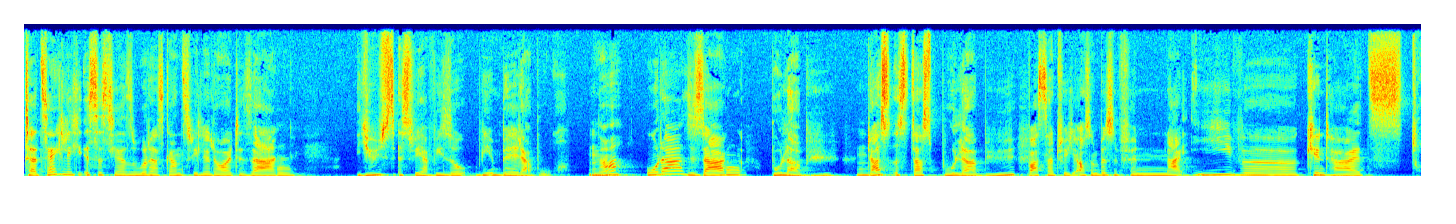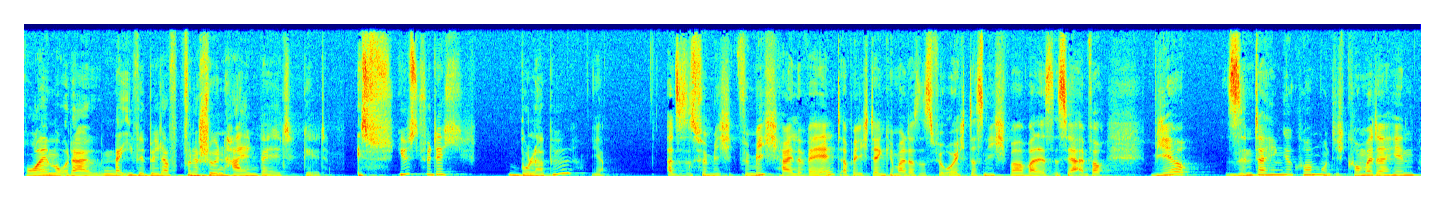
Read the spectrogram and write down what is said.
Tatsächlich ist es ja so, dass ganz viele Leute sagen, Jüst ist ja wie, so, wie im Bilderbuch. Mhm. Ne? Oder sie sagen, Bullabü. Das ist das Bullabü, was natürlich auch so ein bisschen für naive Kindheitsträume oder naive Bilder von der schönen Hallenwelt gilt. Ist Jüst für dich Bullabü? Ja. Also es ist für mich, für mich heile Welt, aber ich denke mal, dass es für euch das nicht war, weil es ist ja einfach, wir sind dahin gekommen und ich komme dahin,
